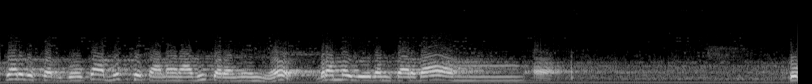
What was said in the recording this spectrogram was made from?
सर्व शब्दों का मुख्य सामानाधिकरण ही है। ब्रह्म एवं सर्वम। तो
